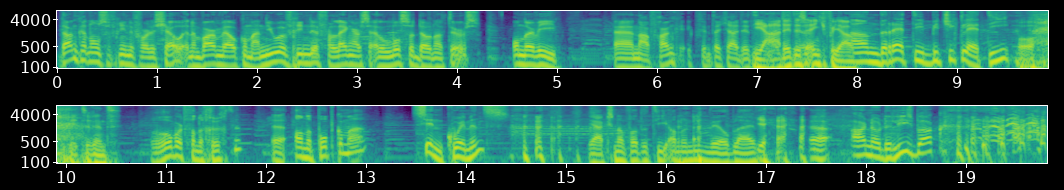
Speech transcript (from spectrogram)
Dank aan onze vrienden voor de show. En een warm welkom aan nieuwe vrienden, verlengers en losse donateurs. Onder wie? Eh, nou, Frank, ik vind dat jij dit... Ja, dit is eentje voor jou. Andretti Bicicletti, Oh, schitterend. Robert van der Guchten, eh, Anne Popkema, Sin Quimmins. ja, ik snap wel dat hij anoniem wil blijven. Eh, Arno de Liesbak.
